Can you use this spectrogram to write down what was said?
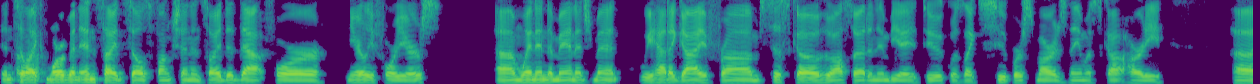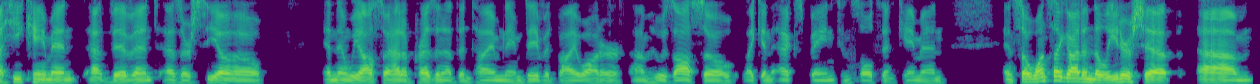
into okay. like more of an inside sales function. And so I did that for nearly four years. Um, went into management, we had a guy from Cisco who also had an MBA at Duke, was like super smart. His name was Scott Hardy. Uh, he came in at Vivint as our COO. And then we also had a president at the time named David Bywater, um, who was also like an ex Bain consultant, came in. And so once I got into leadership, um,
